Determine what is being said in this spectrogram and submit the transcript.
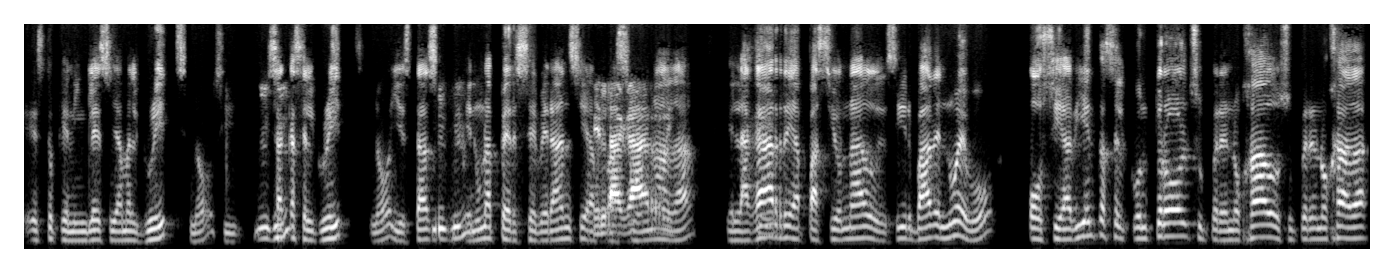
esto que en inglés se llama el grit, ¿no? Si sacas el grit, ¿no? Y estás en una perseverancia apasionada, el agarre apasionado, decir, va de nuevo, o si avientas el control súper enojado, súper enojada,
